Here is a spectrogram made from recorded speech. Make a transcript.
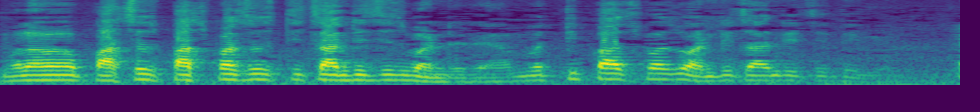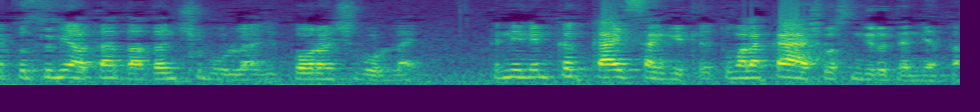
मला पाचच पाच पाचच ती चांदीचीच भांडी द्या. मग ती पाच पाच भांडी चांदीची दिली तुम्ही आता दादांशी बोललाय पवारांशी बोललाय. त्यांनी नेमकं काय सांगितलं? तुम्हाला काय आश्वासन दिलं त्यांनी आता?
